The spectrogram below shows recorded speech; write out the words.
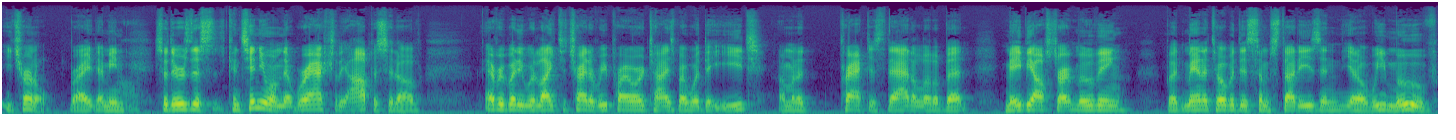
eternal, right? I mean, so there's this continuum that we're actually opposite of. Everybody would like to try to reprioritize by what they eat. I'm going to practice that a little bit. Maybe I'll start moving. But Manitoba did some studies, and you know we move.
